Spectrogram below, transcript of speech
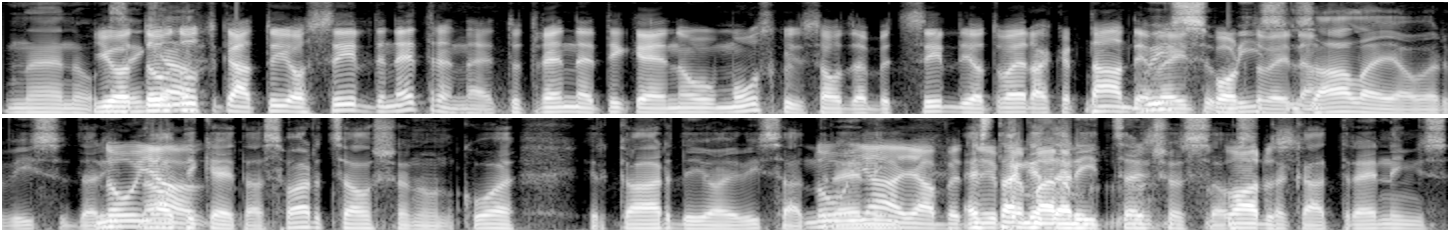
Nē, nu, Jo tu, kā, nu, kā, tu jau sirdi netrenē, tu trenē tikai nu, muskuļu audzē, bet sirdi jau vairāk ar tādiem veidiem sporta veidiem. zālē jau var visu darīt. Nu, Nu, jā. Nav tikai tā svaru celšana, un ko ir kārdio, ir visādi Nu, treniņi. jā, jā, bet Es ja, tagad piemēram, arī cenšos savus treniņus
